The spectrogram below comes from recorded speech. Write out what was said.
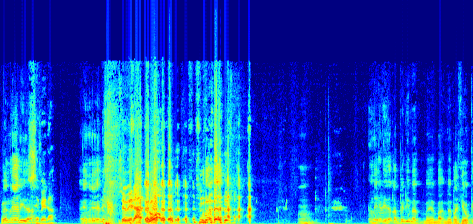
Pero en realidad. Se verá. En realidad. ¿Se verá? ¡No! Mm. En realidad la peli me, me- me pareció ok.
